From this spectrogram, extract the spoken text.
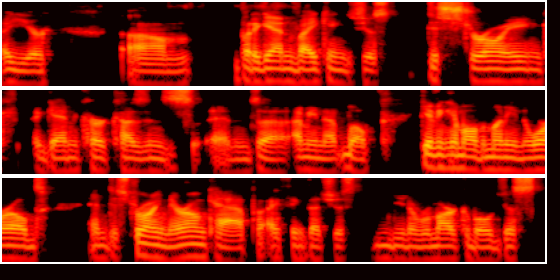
a year. Um, but again, Vikings just destroying again Kirk Cousins and uh, I mean, uh, well, giving him all the money in the world and destroying their own cap. I think that's just you know remarkable. Just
